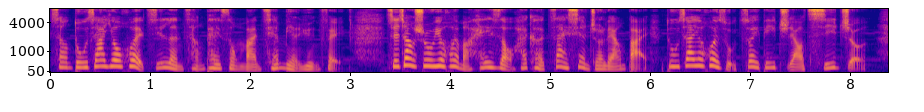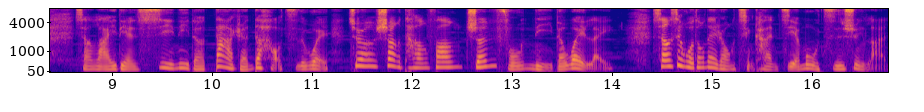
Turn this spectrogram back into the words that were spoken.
享独家优惠及冷藏配送满千免运费。结账输入优惠码 Hazel 还可再现折两百，独家优惠组最低只要七折。想来一点细腻的大人的好滋味，就让上汤方征服你的味蕾。详细活动内容请看节目资讯栏。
